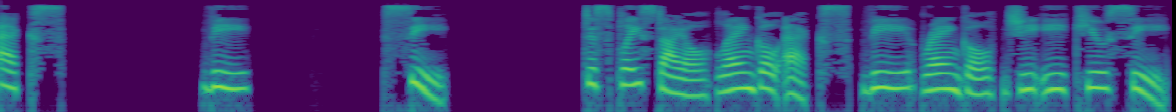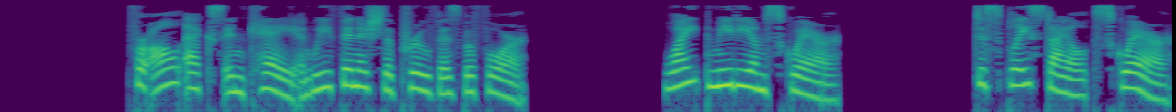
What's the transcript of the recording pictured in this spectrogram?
x v c. Display style Langle x v rangle geq for all x in K and we finish the proof as before. White medium square. Display style square.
